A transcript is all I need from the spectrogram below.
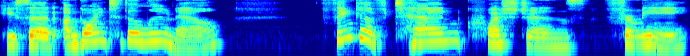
He said, I'm going to the loo now. Think of 10 questions for me,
